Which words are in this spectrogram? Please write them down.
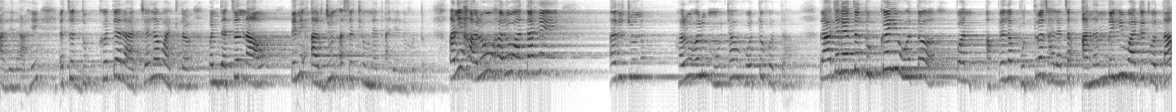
आलेला आहे. याचं दुःख त्या राज्याला वाटलं पण त्याचं नाव त्यांनी अर्जुन असं ठेवण्यात आलेलं होतं. आणि हळूहळू आता हे अर्जुन हळूहळू मोठा होत होता. राजाला याचं दुःखही होतं पण आपल्याला पुत्र झाल्याचा आनंदही वाटत होता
